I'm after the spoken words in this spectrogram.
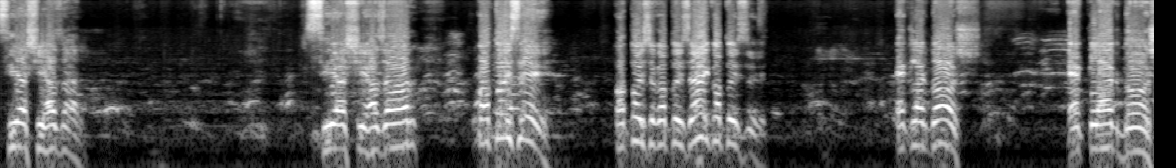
ছিয়াশি হাজার। ছিয়াশি হাজার। কত হয়েছে কত হয়েছে কত হয়েছে এই, কত হয়েছে এক লাখ দশ। এক লাখ দশ।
